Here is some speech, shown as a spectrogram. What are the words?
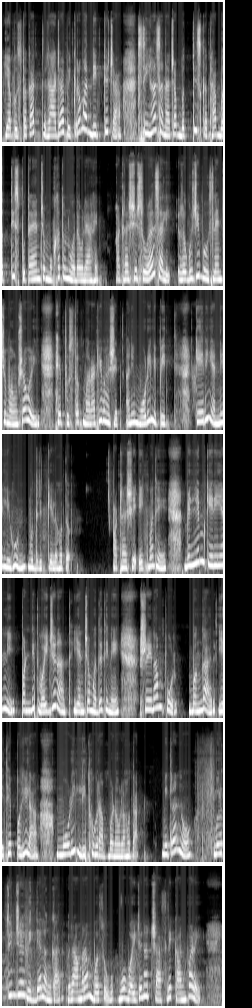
या पुस्तकात राजा विक्रमादित्यच्या सिंहासनाच्या बत्तीस कथा बत्तीस पुतळ्यांच्या मुखातून वदवल्या आहेत. अठराशे सोळा साली रघुजी भोसल्यांची वंशावळी हे पुस्तक मराठी भाषेत आणि मोडी लिपीत केरी यांनी लिहून मुद्रित केलं होतं. अठराशे एकमध्ये विल्यम केरी यांनी पंडित वैजनाथ यांच्या मदतीने श्रीरामपूर बंगाल येथे पहिला मोडी लिथोग्राफ बनवला होता. मित्रांनो मृत्युंजय विद्यालंकार रामराम बसू व वैजनाथ शास्त्री कानपाळे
